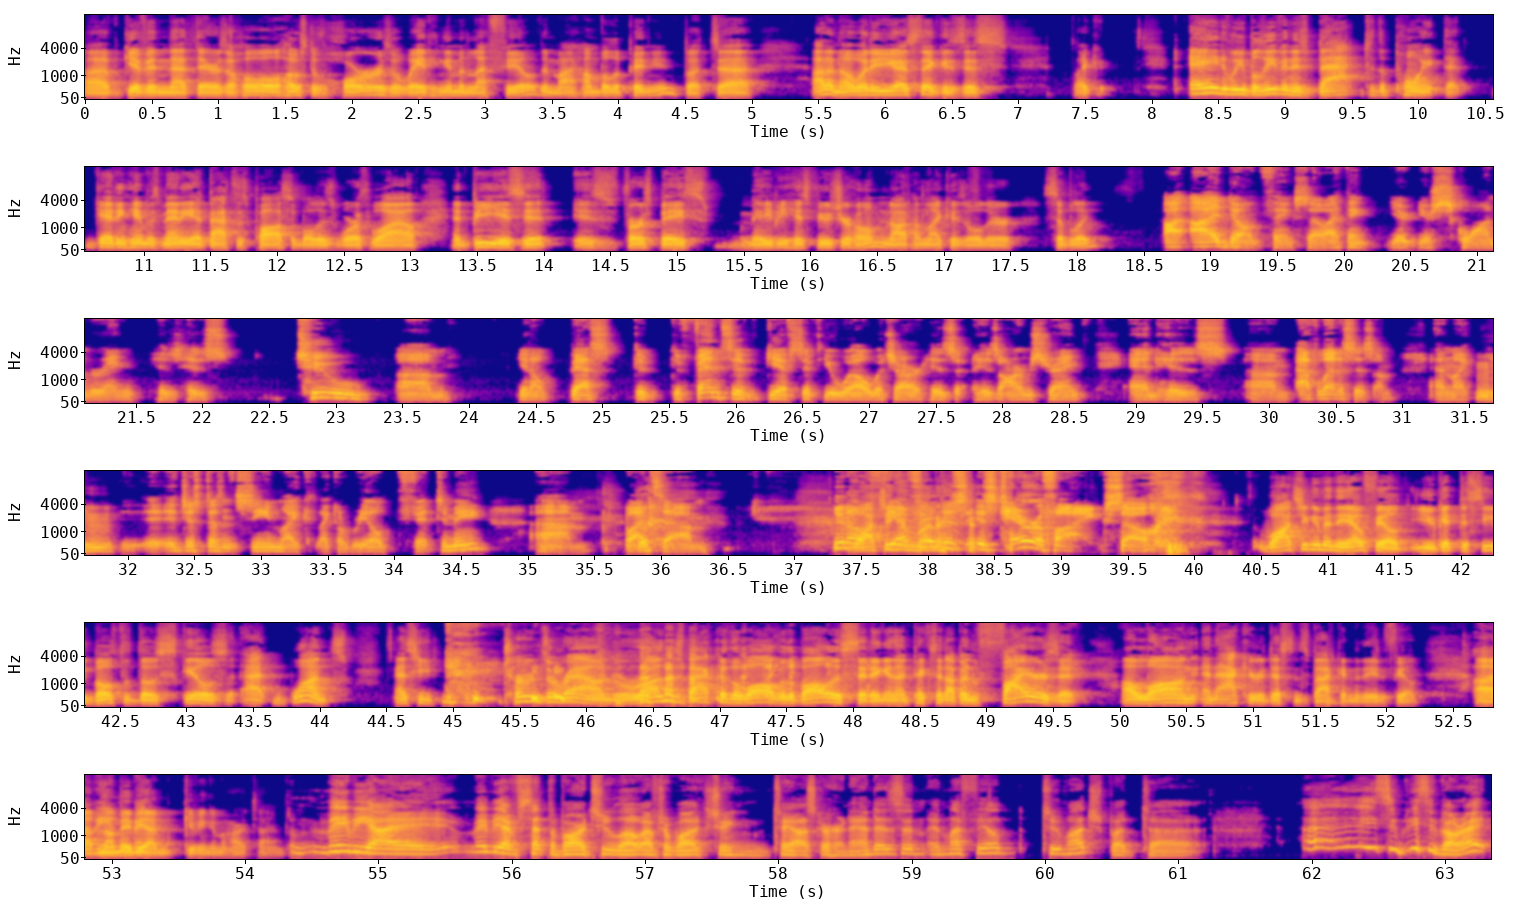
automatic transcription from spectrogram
uh, given that there's a whole host of horrors awaiting him in left field, in my humble opinion. But uh, I don't know. What do you guys think? Is this like a, do we believe in his bat to the point that getting him as many at bats as possible is worthwhile? And B, is it is first base maybe his future home, not unlike his older sibling? I, I don't think so. I think you're you're squandering his his two um, you know best de- defensive gifts, if you will, which are his his arm strength and his um, athleticism. And like Mhm. it, it just doesn't seem like like a real fit to me. Um, but um, you know, Watching the outfield is, is terrifying. So Watching him in the outfield, you get to see both of those skills at once as he turns around, runs back to the wall where the ball is sitting, and then picks it up and fires it along an accurate distance back into the infield. Uh, I mean, now, maybe may- I'm giving him a hard time. But. Maybe I maybe I've set the bar too low after watching Teoscar Hernandez in, in left field too much, but uh, uh, he seemed he seemed all right.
